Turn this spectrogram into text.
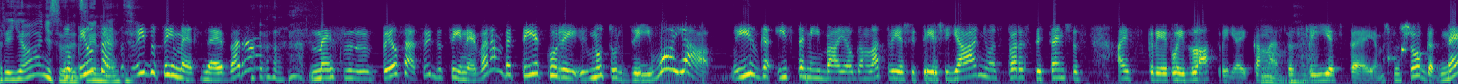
Arī Jāņus Nu, varat svinēt. pilsētas vidū mēs nevaram. Mēs uh, pilsētas vidū nevaram, bet tie, kuri nu, tur dzīvo, jā, īstenībā jau gan latvieši tieši Jāņos parasti cenšas aizskriet līdz Latvijai, kamēr tas bija iespējams. Nu, šogad nē,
